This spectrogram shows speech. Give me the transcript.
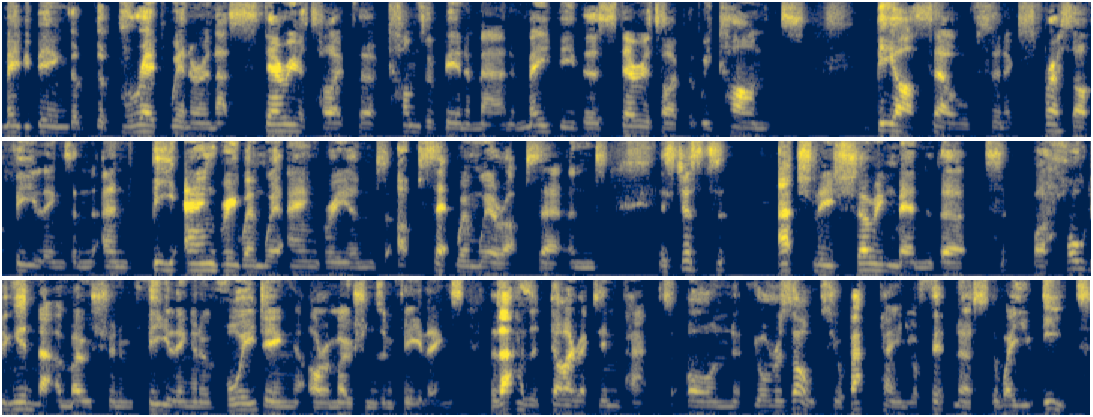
maybe being the, the breadwinner and that stereotype that comes with being a man, and maybe the stereotype that we can't be ourselves and express our feelings and, and be angry when we're angry and upset when we're upset. And it's just actually showing men that by holding in that emotion and feeling and avoiding our emotions and feelings that that has a direct impact on your results your back pain your fitness the way you eat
